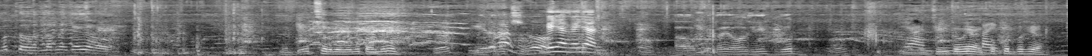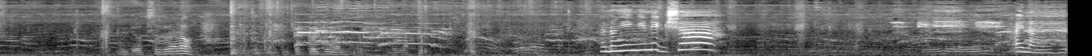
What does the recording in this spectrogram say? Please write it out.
Motor, lamay kayo. Nanti utsur ba yung butang dili. Ganyan, ganyan. Ah, okay tayo. oh, Sige, good. Yan. Nga, 25. tukod pa siya. Nanti utsur na no. Tukod po man. Ah, nanginginig siya. Ay, nangihi.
